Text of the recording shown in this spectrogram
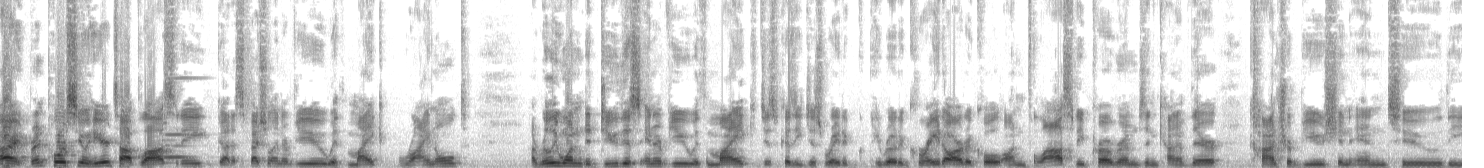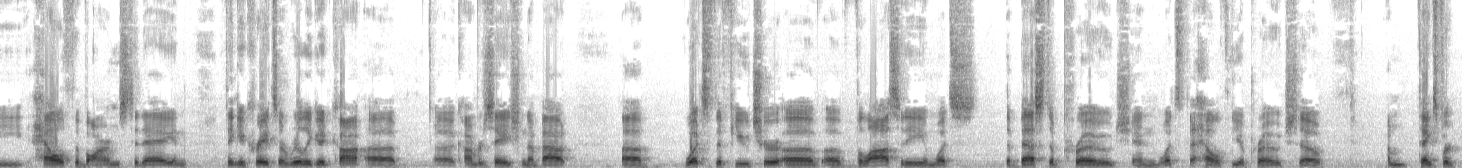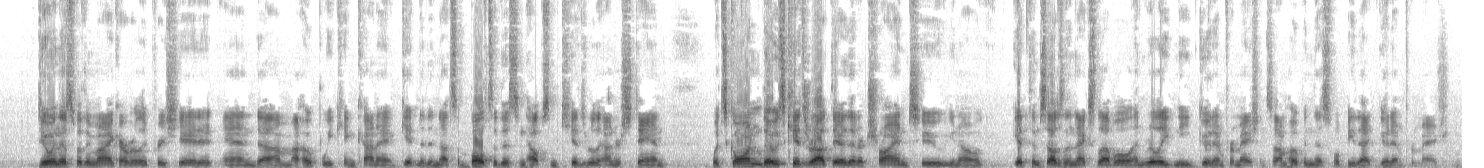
All right, Brent Pourciau here, Top Velocity. Got a special interview with Mike Reinold. I really wanted to do this interview with Mike just because he just wrote a, he wrote a great article on velocity programs and kind of their contribution into the health of arms today. And I think it creates a really good uh, uh, conversation about uh, what's the future of, of velocity and what's the best approach and what's the healthy approach. So um, thanks for doing this with me, Mike. I really appreciate it, and um, I hope we can kind of get into the nuts and bolts of this and help some kids really understand what's going. Those kids are out there that are trying to, you know, get themselves to the next level and really need good information. So I'm hoping this will be that good information.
